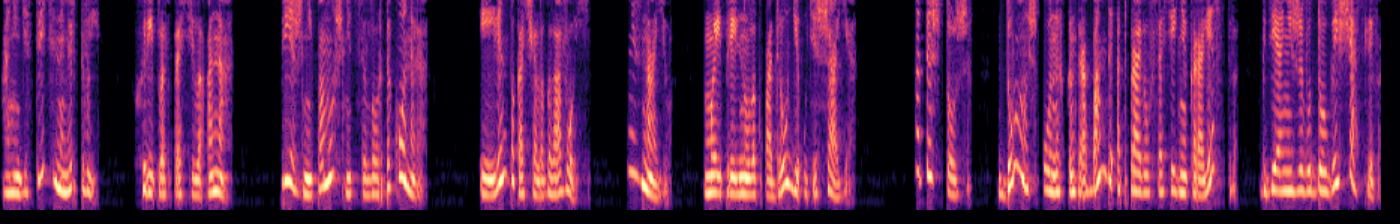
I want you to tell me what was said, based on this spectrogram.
они действительно мертвы?» — хрипло спросила она прежней помощницы лорда Коннора. Эйлин покачала головой. «Не знаю». Мэй прильнула к подруге, утешая. «А ты что же, думаешь, он их контрабандой отправил в соседнее королевство, где они живут долго и счастливо?»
